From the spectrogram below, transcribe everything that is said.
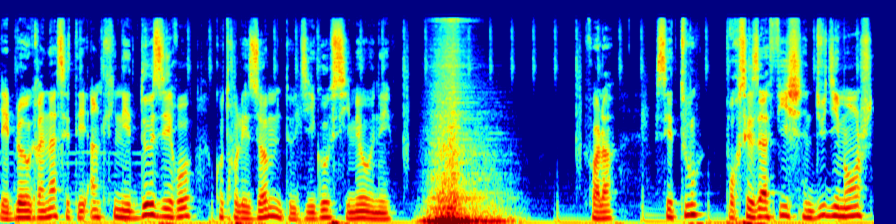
les Blaugrana s'étaient inclinés 2-0 contre les hommes de Diego Simeone. Voilà, c'est tout pour ces affiches du dimanche.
